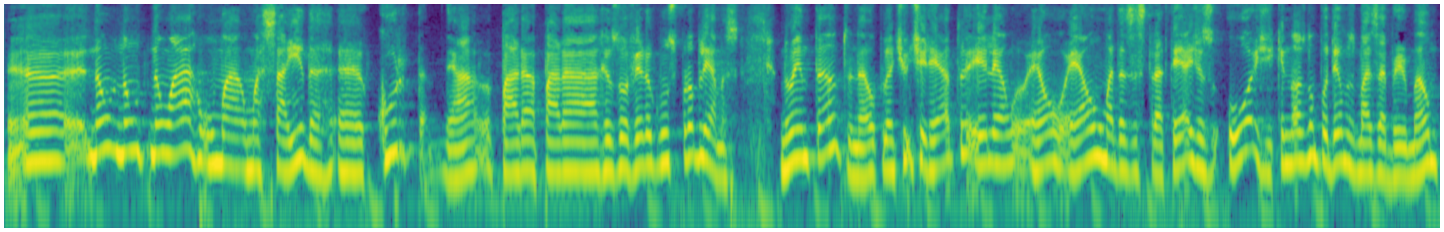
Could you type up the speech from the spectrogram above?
Eh, não, não, não há uma, uma saída uh, curta né, para, para resolver alguns problemas. No entanto, né, o plantio direto ele é, é, é uma das estratégias hoje que nós não podemos mais abrir mão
